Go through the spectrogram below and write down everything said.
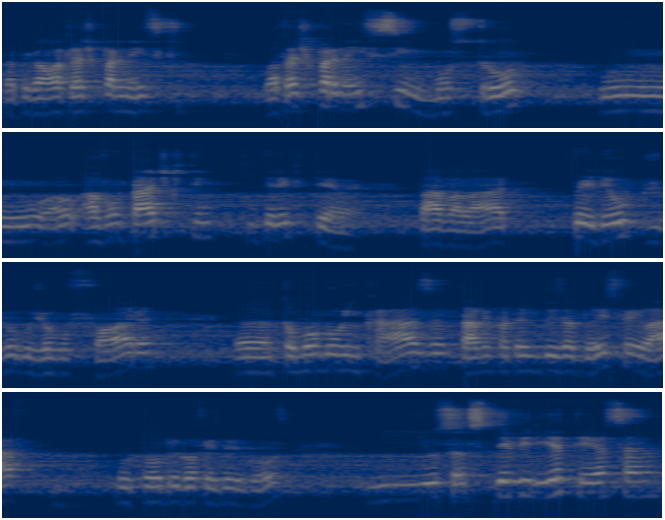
Vai pegar um Atlético Paranaense que. O Atlético Paranaense, sim, mostrou a vontade que, tem, que teria que ter. Né? Tava lá, perdeu o jogo, o jogo fora, uh, tomou gol em casa, tava empatando 2 a 2 foi lá, lutou, brigou, fez dois gols. E o Santos deveria ter essa,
